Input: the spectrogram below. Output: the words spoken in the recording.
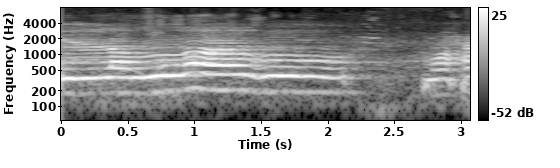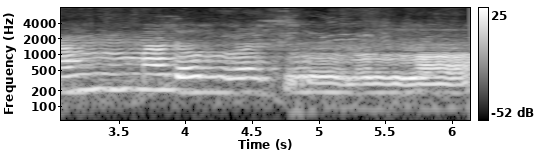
ইল্লাল্লাহু মুহাম্মাদুর রাসূলুল্লাহ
